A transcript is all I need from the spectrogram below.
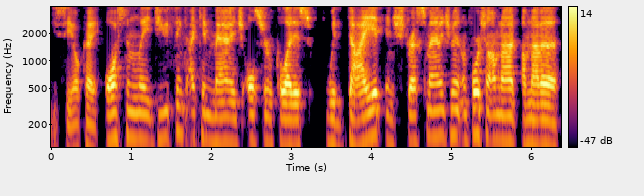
D.C. Okay, Austin Lee. Do you think I can manage ulcerative colitis with diet and stress management? Unfortunately, I'm not. I'm not a.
